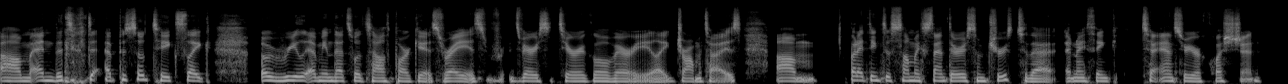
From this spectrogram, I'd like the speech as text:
um, and the the episode takes like a really, I mean, that's what South Park is, right? It's it's very satirical, very like dramatized. Um, but I think to some extent there is some truth to that, and I think to answer your question,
